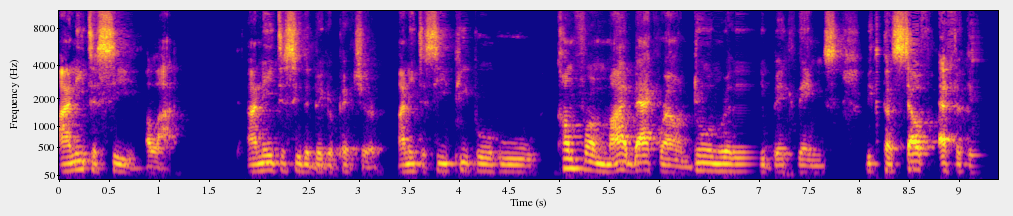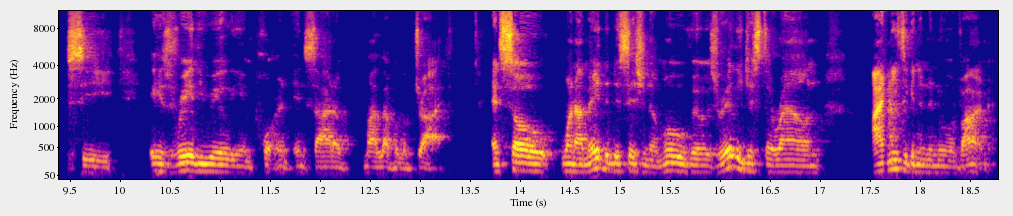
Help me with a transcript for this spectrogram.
I need to see a lot. I need to see the bigger picture. I need to see people who come from my background doing really big things because self efficacy is really, really important inside of my level of drive. And so when I made the decision to move, it was really just around I need to get in a new environment.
